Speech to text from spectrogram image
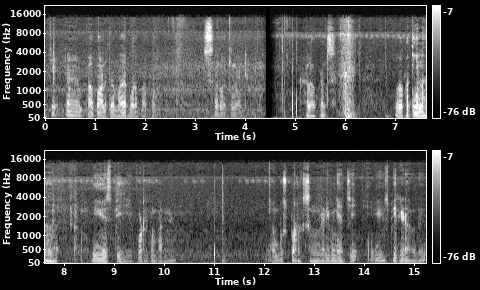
ஓகே பார்ப்போம். அடுத்தது மதர் போர்டை பார்ப்போம். சரி ஓகே நன்றி. ஹலோ ஃப்ரெண்ட்ஸ் இப்போ பார்த்தீங்கன்னா யூஎஸ்பி போட்டிருக்கேன் பாருங்கள் புஷ் ப்ரொடக்ஷன் ரெடி பண்ணியாச்சு. யூஎஸ்பி ரீட் ஆகுது.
